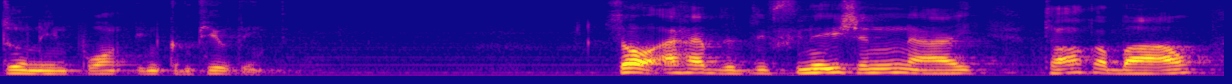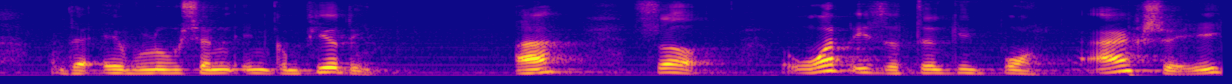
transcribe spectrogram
turning point in computing. So I have the definition, I talk about the evolution in computing. Uh, so what is a turning point? Actually,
